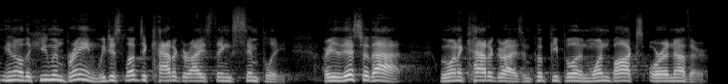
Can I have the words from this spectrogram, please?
you know, the human brain. We just love to categorize things simply. Are you this or that? We want to categorize and put people in one box or another.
